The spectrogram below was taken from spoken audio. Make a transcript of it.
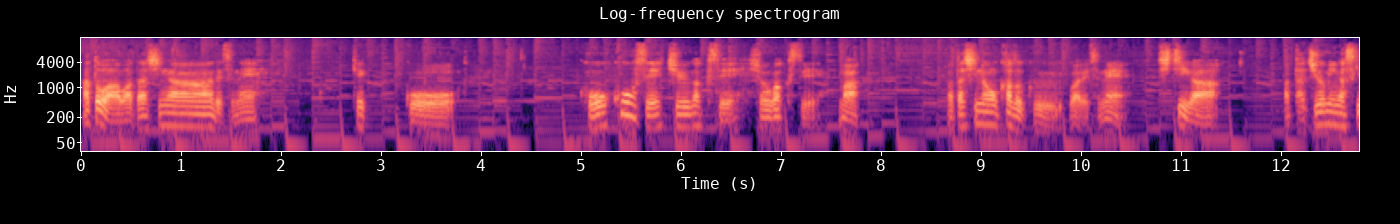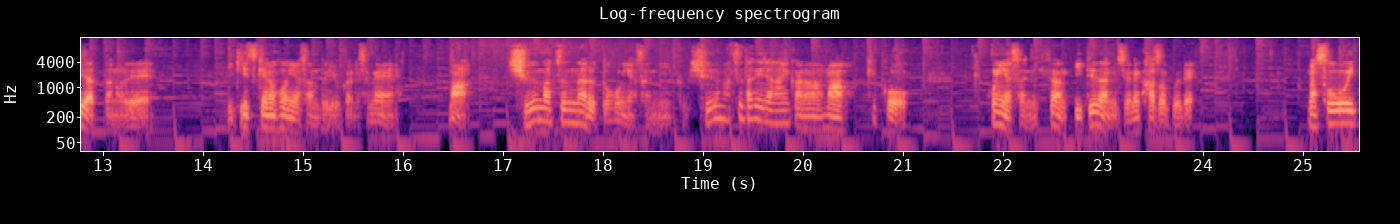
あとは私がですね、結構、高校生、中学生、小学生、まあ、私の家族はですね、父が立ち読みが好きだったので、行きつけの本屋さんというかですね、まあ、週末になると本屋さんに行く。週末だけじゃないかな。まあ、結構、本屋さんに行ってたんですよね、家族で。まあ、そういっ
